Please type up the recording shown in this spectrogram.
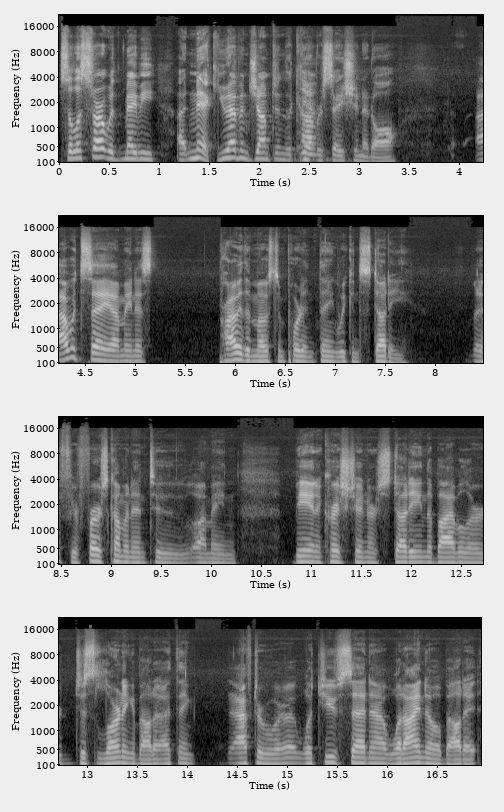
So let's start with maybe uh, Nick. You haven't jumped into the Yeah. conversation at all. I would say, I mean, it's probably the most important thing we can study. If you're first coming into, I mean, being a Christian or studying the Bible or just learning about it, I think after what you've said and what I know about it,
